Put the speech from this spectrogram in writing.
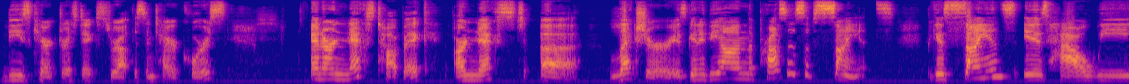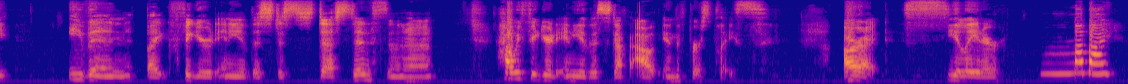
these characteristics throughout this entire course. And our next topic, our next uh, lecture is going to be on the process of science because science is how we even, like, figured any of this, how we figured any of this stuff out in the first place. All right. See you later. Bye-bye.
